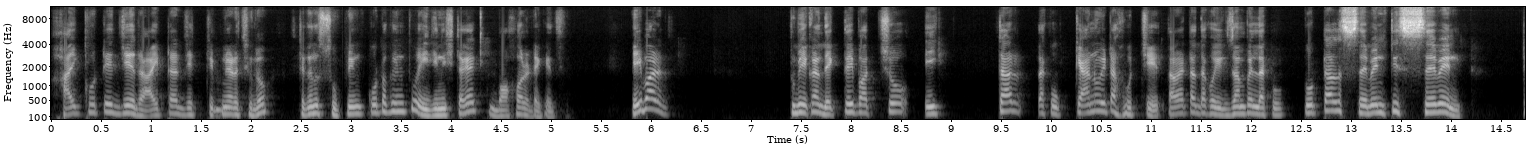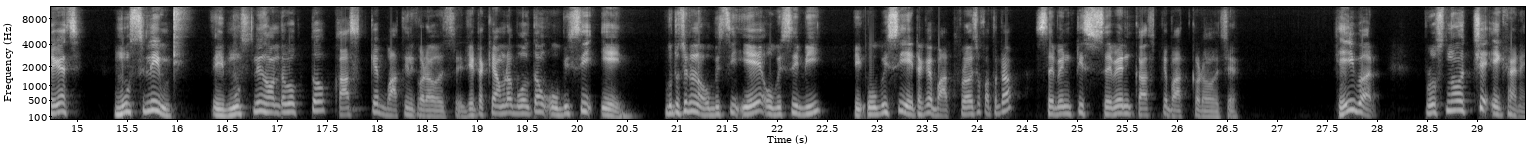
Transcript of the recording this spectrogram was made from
হাইকোর্টের যে রাইটার যে টিপ্পনিটা ছিল সেটা কিন্তু সুপ্রিম কোর্টও কিন্তু এই জিনিসটাকে বহল রেখেছে। এইবার তুমি এখানে দেখতেই পাচ্ছ, এইটার দেখো কেন এটা হচ্ছে? তার একটা দেখো এক্সাম্পল দেখো টোটাল সেভেন্টি সেভেন ঠিক আছে? মুসলিম, এই মুসলিম অন্তর্ভুক্ত কাস্টকে বাতিল করা হয়েছে, যেটাকে আমরা বলতাম ওবিসি এ দুটো ছিল না ওবিসি এ ওবিসি বি এই ওবিসি এটাকে বাদ করা হয়েছে কতটা? সেভেন্টি সেভেন কাস্টকে বাদ করা হয়েছে। এইবার প্রশ্ন হচ্ছে এখানে,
